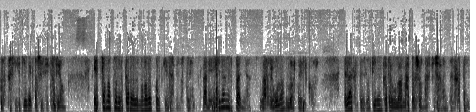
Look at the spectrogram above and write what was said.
de registro y de clasificación. Esto no puede estar en el mano de cualquiera, mire usted. La medicina en España la regulan los médicos. El arte lo tienen que regular las personas que saben del arte.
